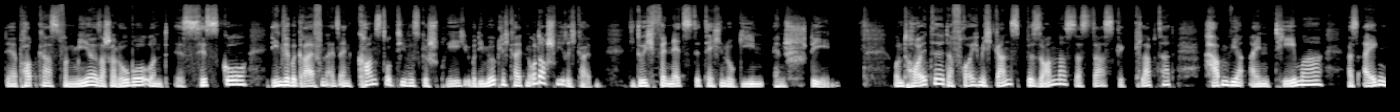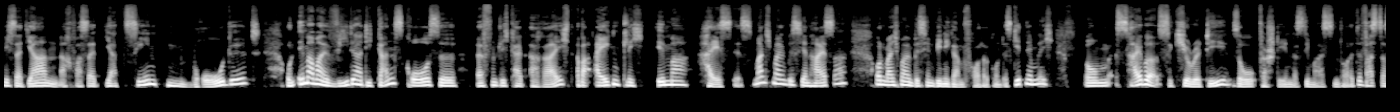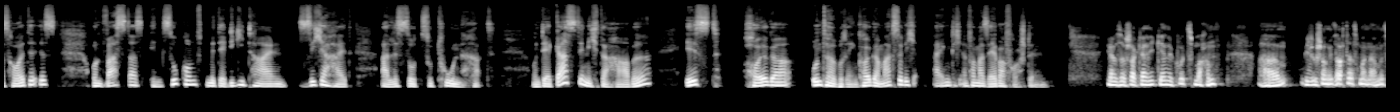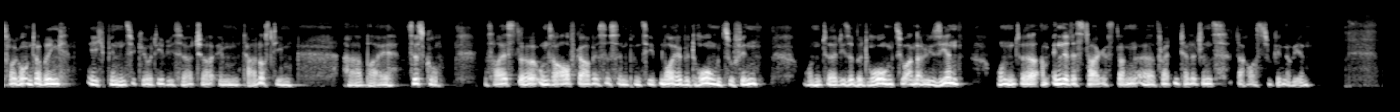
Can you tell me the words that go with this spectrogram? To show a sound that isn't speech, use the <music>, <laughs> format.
Der Podcast von mir, Sascha Lobo und Cisco, den wir begreifen als ein konstruktives Gespräch über die Möglichkeiten und auch Schwierigkeiten, die durch vernetzte Technologien entstehen. Und heute, da freue ich mich ganz besonders, dass das geklappt hat, haben wir ein Thema, was eigentlich seit Jahren, ach was seit Jahrzehnten brodelt und immer mal wieder die ganz große Öffentlichkeit erreicht, aber eigentlich immer heiß ist. Manchmal ein bisschen heißer und manchmal ein bisschen weniger im Vordergrund. Es geht nämlich um Cyber Security, so verstehen das die meisten Leute, was das heute ist und was das in Zukunft mit der digitalen Sicherheit alles so zu tun hat. Und der Gast, den ich da habe, ist Holger Unterbrink. Holger, magst du dich eigentlich einfach mal selber vorstellen? Ja, Sascha, kann ich gerne kurz machen. Ähm, wie du schon gesagt hast, mein Name ist Holger Unterbrink. Ich bin Security Researcher im Talos-Team äh, bei Cisco. Das heißt, äh, unsere Aufgabe ist es im Prinzip, neue Bedrohungen zu finden und äh, diese Bedrohungen zu analysieren und äh, am Ende des Tages dann äh, Threat Intelligence daraus zu generieren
